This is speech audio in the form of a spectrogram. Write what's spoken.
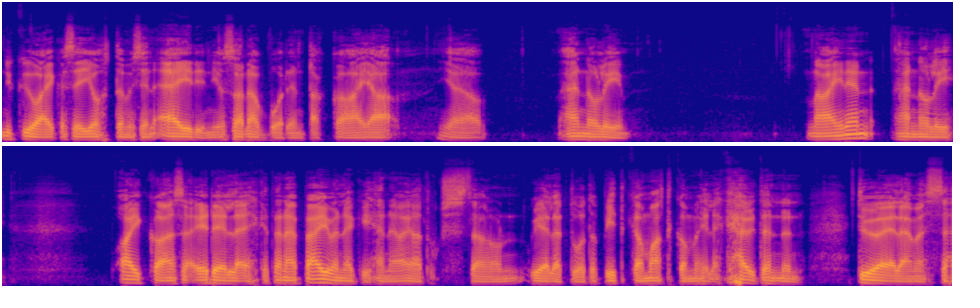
nykyaikaisen johtamisen äidin jo sadan vuoden takaa ja, ja hän oli nainen, hän oli aikaansa edellä. Ehkä tänä päivänäkin hänen ajatuksestaan on vielä tuota pitkä matka meillä käytännön työelämässä.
